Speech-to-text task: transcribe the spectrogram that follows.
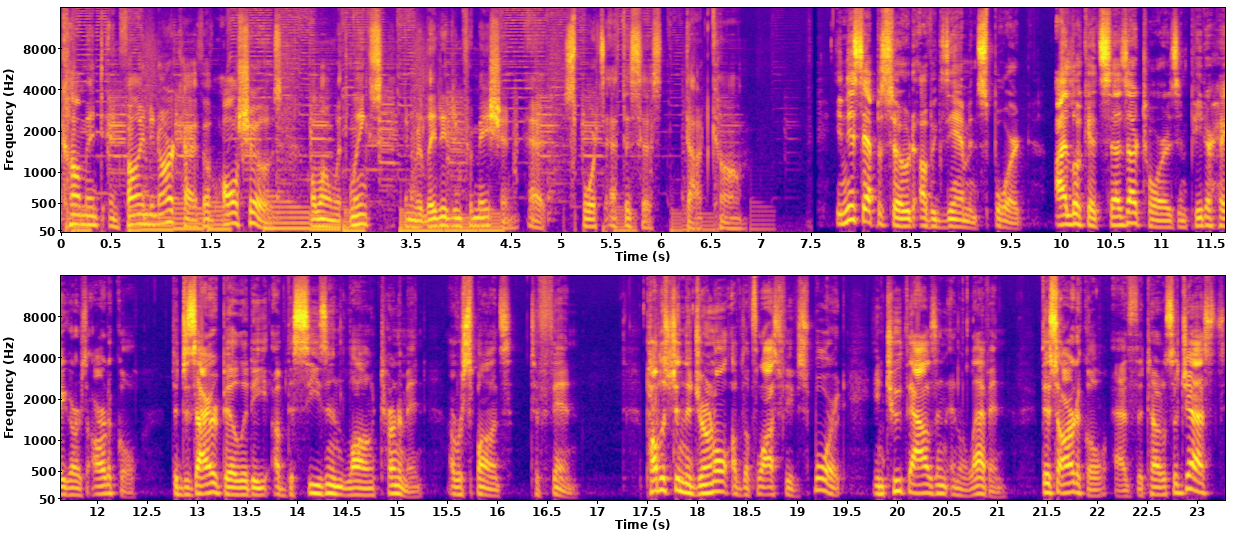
comment, and find an archive of all shows, along with links and related information at sportsethicist.com. In this episode of Examine Sport, I look at Cesar Torres and Peter Hager's article, The Desirability of the Season Long Tournament, a Response to Finn. Published in the Journal of the Philosophy of Sport in 2011, this article, as the title suggests,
